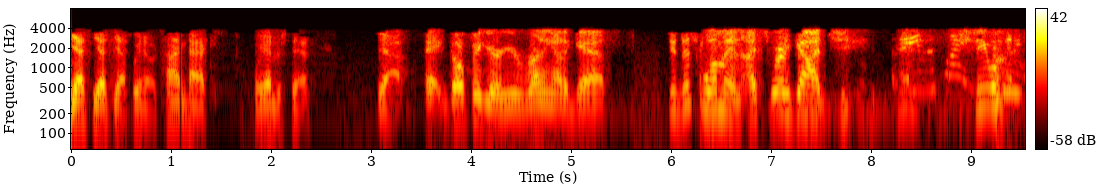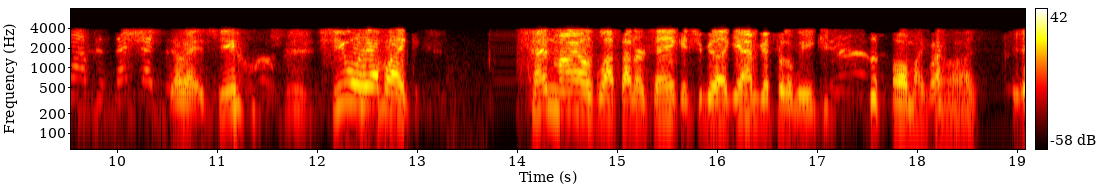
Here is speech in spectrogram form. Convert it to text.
yes, yes, yes. We know. Time hack. We understand. yeah. Hey, go figure. You're running out of gas. Dude, this woman, I swear to God, she Stay in this lane. She We're will- getting off this next exit. okay, she she will have like ten miles left on her tank, and she'll be like, "Yeah, I'm good for the week." Oh my What? god. yeah.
